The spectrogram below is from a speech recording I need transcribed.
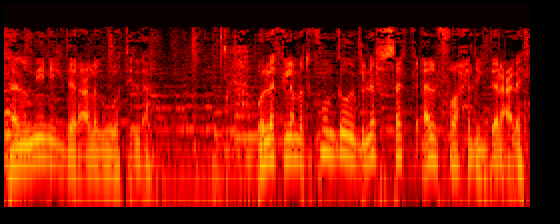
لأنه مين يقدر على قوة الله؟ ولكن لما تكون قوي بنفسك ألف واحد يقدر عليك.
